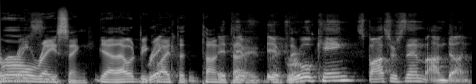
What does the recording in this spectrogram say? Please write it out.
Rural Racing. Yeah, that would be Rick- quite the tongue if, if, if Rural King sponsors them, I'm done.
